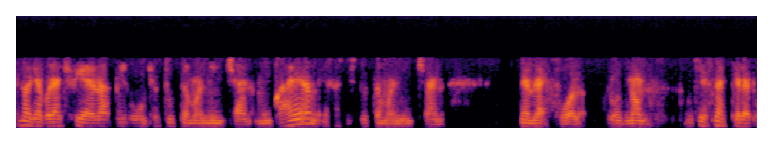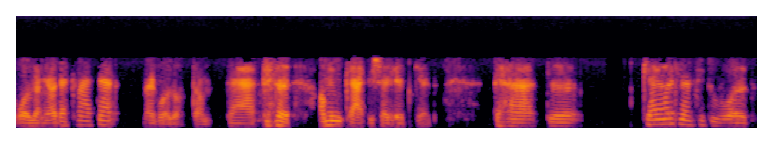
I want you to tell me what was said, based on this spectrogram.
nagyjából egy fél napig úgy, hogy tudtam, hogy nincsen munkahelyem, és azt is tudtam, hogy nincsen, nem lesz hol tudnom. Úgyhogy ezt meg kellett oldani adekvátán megoldottam. Tehát a munkát is egyébként. Tehát kellemetlen szitu volt,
